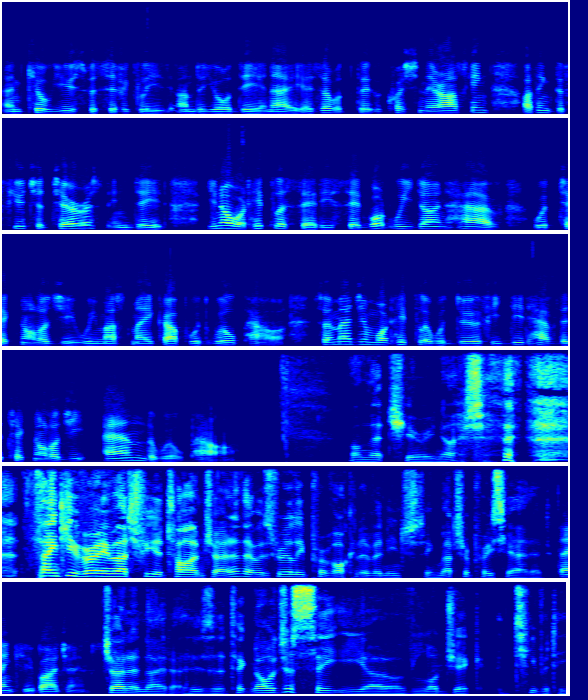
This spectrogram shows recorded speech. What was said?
and kill you specifically under your DNA. Is that what the question they're asking? I think the future terrorist, indeed. You know what Hitler said? He said, What we don't have with technology, we must make up with willpower. So imagine what Hitler would do if he did have the technology and the willpower. On that cheery note, thank you very much for your time, Jonar. That was really provocative and interesting. Much appreciated. Thank you. Bye, James. Jonar Nader, who's a technologist, CEO of Logictivity.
